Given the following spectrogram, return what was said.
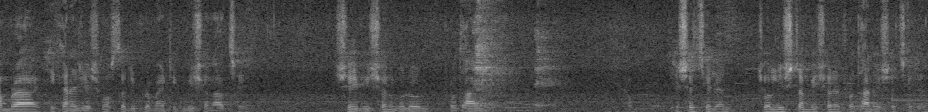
আমরা এখানে যে সমস্ত ডিপ্লোম্যাটিক মিশন আছে, সেই মিশনগুলোর প্রধান এসেছিলেন, চল্লিশটা মিশনের প্রধান এসেছিলেন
